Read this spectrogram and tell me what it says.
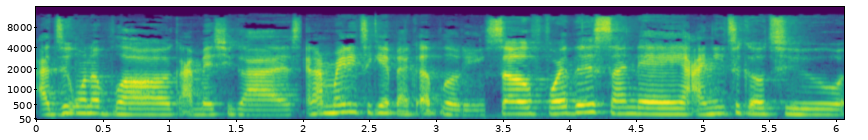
I do want to vlog. I miss you guys and I'm ready to get back uploading. So for this Sunday, I need to go to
